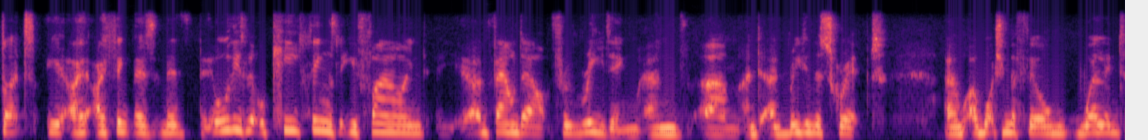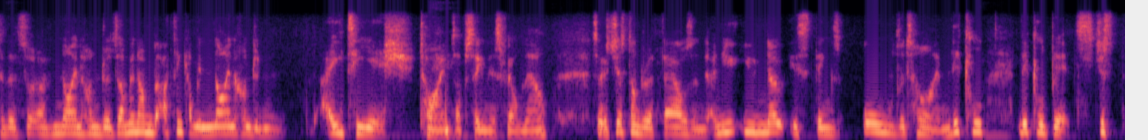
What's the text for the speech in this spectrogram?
but yeah, I, I think there's there's all these little key things that you find and found out through reading and um, and, and reading the script and, and watching the film well into the sort of 900s. I mean, I'm, I think I'm in 980-ish times I've seen this film now, so it's just under a thousand. And you you notice things all the time, little little bits. Just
